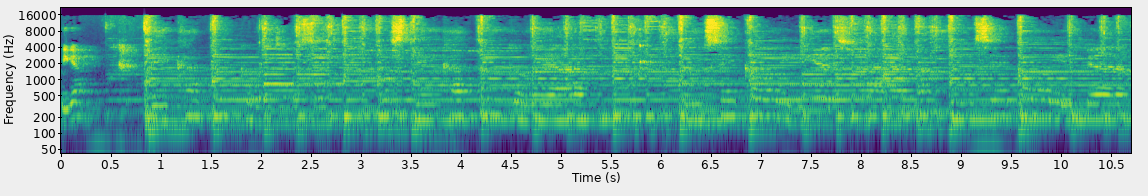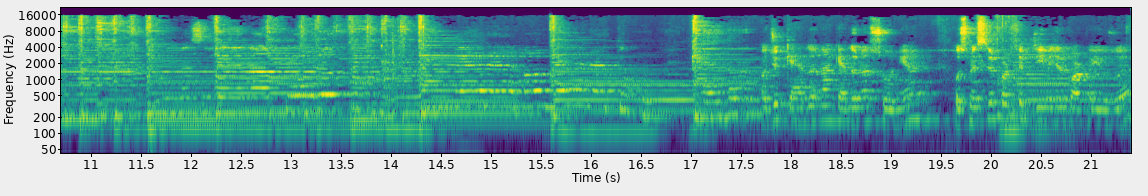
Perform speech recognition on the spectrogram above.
ठीक है? जो कह दो ना कह दो ना सोनिया उसमें सिर्फ़ और सिर्फ़ जी मेजर कॉर्ड का यूज़ हुआ है।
